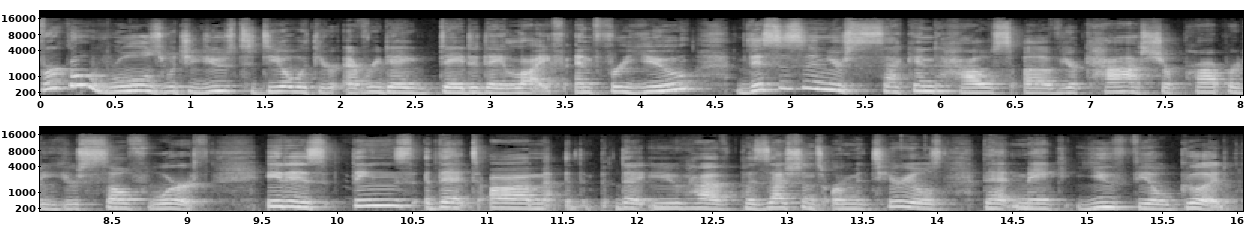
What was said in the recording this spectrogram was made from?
Virgo rules what you use to deal with your everyday day to day life. And for you, this is in your second house of your cash, your property, your self worth. It is things that, um, that you have possessions or materials that make you feel good.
